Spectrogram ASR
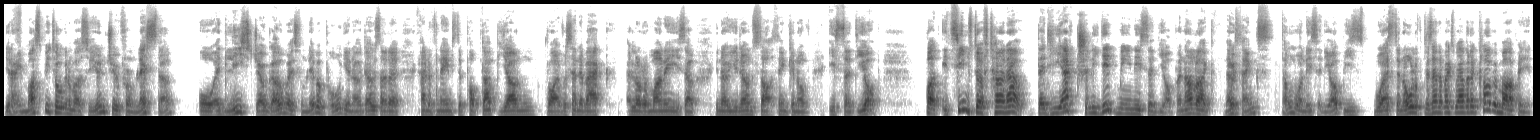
you know, he must be talking about Söyüncü from Leicester or at least Joe Gomez from Liverpool. You know, those are the kind of names that popped up. Young, rival centre back, a lot of money. So, you know, you don't start thinking of Issa Diop. But it seems to have turned out that he actually did mean Issa Diop. And I'm like, no thanks. Don't want Issa Diop. He's worse than all of the centre backs we have at the club, in my opinion.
